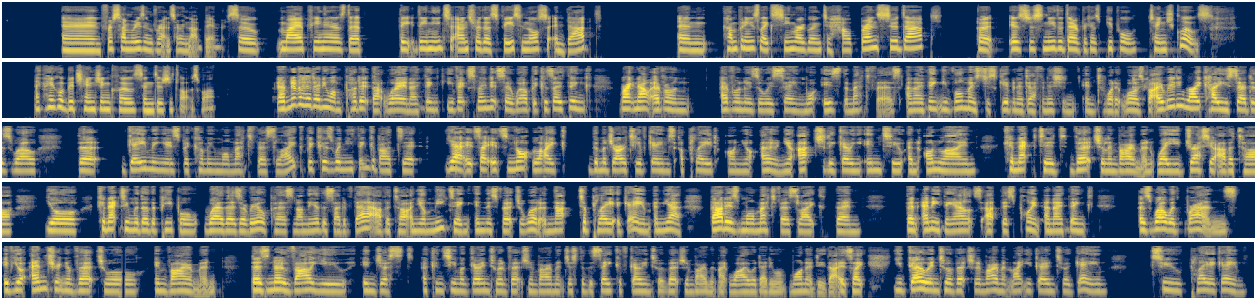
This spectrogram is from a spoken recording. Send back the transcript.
And for some reason, brands are not there. So my opinion is that they, they need to enter that space and also adapt. And companies like Seamm are going to help brands to adapt, but it's just needed there because people change clothes. And they will be changing clothes in digital as well. I've never heard anyone put it that way, and I think you've explained it so well because I think right now everyone everyone is always saying what is the metaverse, and I think you've almost just given a definition into what it was. But I really like how you said as well that gaming is becoming more metaverse like because when you think about it, yeah, it's like it's not like the majority of games are played on your own. You're actually going into an online connected virtual environment where you dress your avatar you're connecting with other people where there's a real person on the other side of their avatar and you're meeting in this virtual world and that to play a game. And yeah, that is more metaverse like than, than anything else at this point. And I think as well with brands, if you're entering a virtual environment, there's no value in just a consumer going to a virtual environment just for the sake of going to a virtual environment. Like, why would anyone want to do that? It's like you go into a virtual environment like you go into a game to play a game.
